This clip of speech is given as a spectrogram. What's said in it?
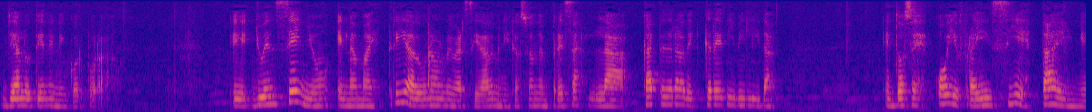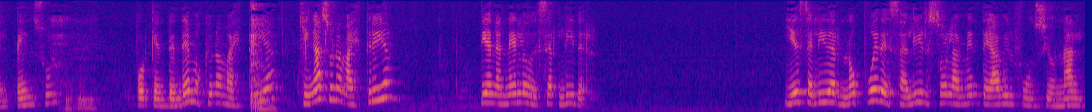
ya lo tienen incorporado. Eh, yo enseño en la maestría de una universidad de administración de empresas la cátedra de credibilidad. Entonces, hoy Efraín sí está en el pénsul porque entendemos que una maestría, quien hace una maestría, tiene anhelo de ser líder. Y ese líder no puede salir solamente hábil funcional,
